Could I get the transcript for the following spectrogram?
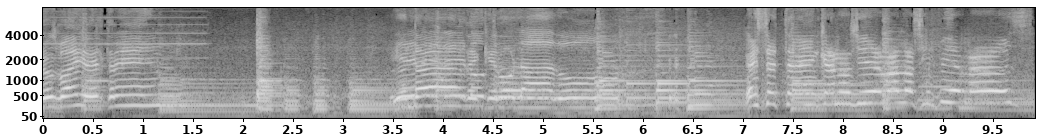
Nos va a ir el tren. Y andar de otro lado. Este tren que nos lleva a los infiernos.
